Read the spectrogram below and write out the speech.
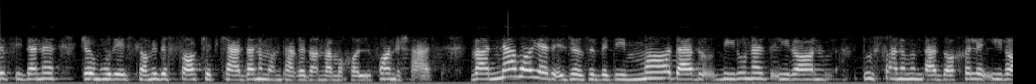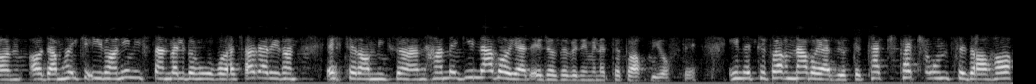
رسیدن جمهوری اسلامی به ساکت کردن منتقدان و مخالفانش هست. و نباید اجازه بدیم ما در بیرون از ایران دوستانمون در داخل ایران آدم هایی که ایرانی نیستن ولی به حقوق بشر در ایران احترام می‌گذارن همگی نباید اجازه بدیم این اتفاق بیفته. این اتفاق نباید بیفته. تک تک اون صداها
